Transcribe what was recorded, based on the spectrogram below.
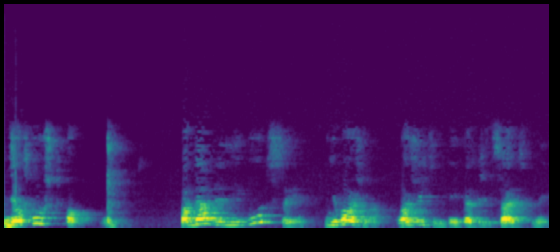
Дело в том, что подавленные эмоции, неважно, положительные или отрицательные,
